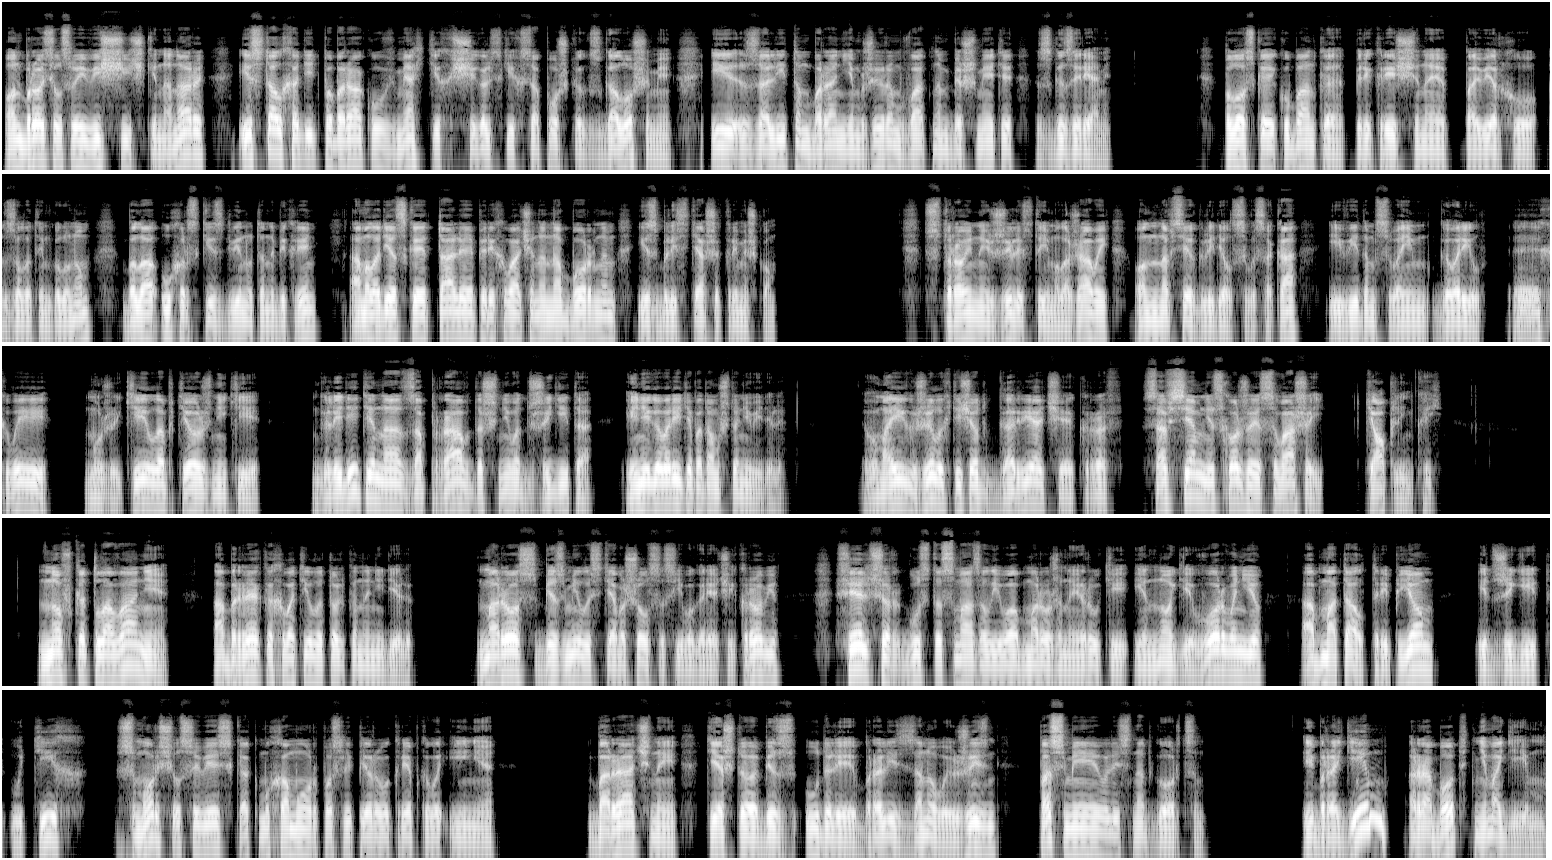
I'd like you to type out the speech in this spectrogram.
Он бросил свои вещички на нары и стал ходить по бараку в мягких щегольских сапожках с галошами и залитым бараньим жиром ватном бешмете с газырями. Плоская кубанка, перекрещенная поверху золотым галуном, была ухорски сдвинута на бекрень, а молодецкая талия перехвачена наборным из блестяшек ремешком. Стройный, жилистый и моложавый, он на всех глядел свысока и видом своим говорил, «Эх вы, мужики-лаптежники, глядите на заправдошнего джигита и не говорите потом, что не видели. В моих жилах течет горячая кровь, совсем не схожая с вашей, тепленькой. Но в котловане Абрека хватило только на неделю. Мороз без милости обошелся с его горячей кровью, фельдшер густо смазал его обмороженные руки и ноги ворванью, обмотал тряпьем, и джигит утих, сморщился весь, как мухомор после первого крепкого иния, Барачные, те, что без удали брались за новую жизнь, посмеивались над горцем. Ибрагим работать не могим.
